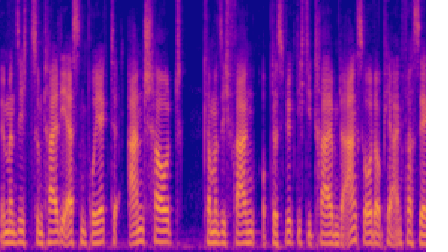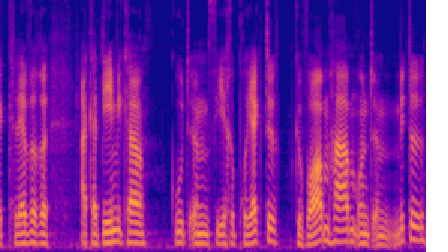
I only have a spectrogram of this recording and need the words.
Wenn man sich zum Teil die ersten Projekte anschaut, kann man sich fragen, ob das wirklich die treibende Angst war oder ob hier einfach sehr clevere Akademiker gut ähm, für ihre Projekte geworben haben und ähm, Mittel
